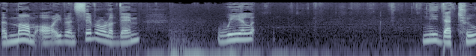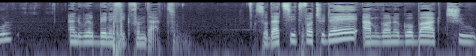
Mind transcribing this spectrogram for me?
a mom or even several of them, will need that tool and will benefit from that. So that's it for today. I'm gonna go back to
